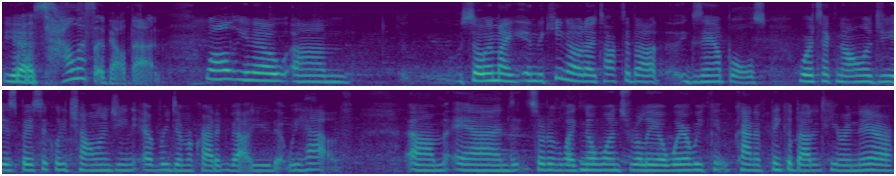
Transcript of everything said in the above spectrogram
Yes. Tell us about that. Well, you know, um, so in my in the keynote I talked about examples where technology is basically challenging every democratic value that we have. Um, and sort of like no one's really aware, we can kind of think about it here and there,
